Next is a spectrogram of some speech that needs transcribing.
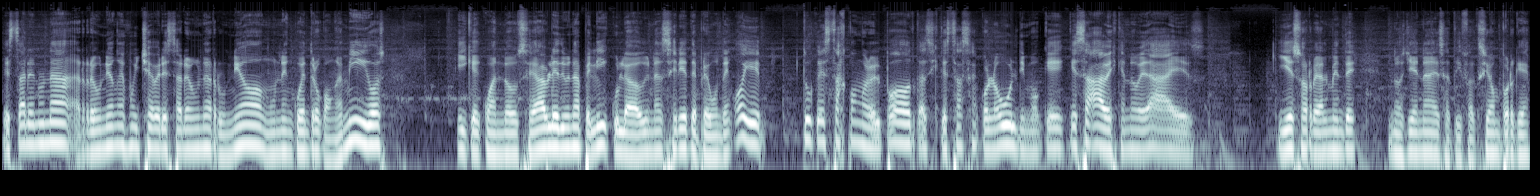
estar en una reunión, es muy chévere estar en una reunión, un encuentro con amigos, y que cuando se hable de una película o de una serie te pregunten, oye, tú que estás con el podcast y que estás con lo último, ¿qué, qué sabes? ¿Qué novedades? Y eso realmente nos llena de satisfacción porque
